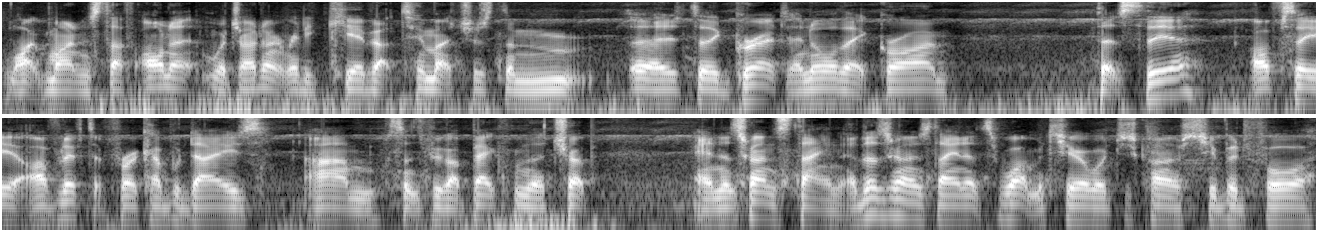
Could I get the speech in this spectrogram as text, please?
like mine and stuff on it, which I don't really care about too much, is the, uh, the grit and all that grime that's there. Obviously I've left it for a couple days um, since we got back from the trip and it's going to stain. It is going to stain, it's white material which is kind of stupid for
